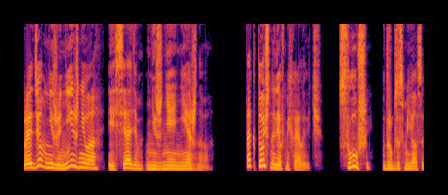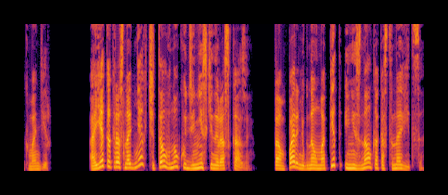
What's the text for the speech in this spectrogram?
пройдем ниже нижнего и сядем нежнее нежного. Так точно, Лев Михайлович. Слушай, вдруг засмеялся командир. А я как раз на днях читал внуку Денискины рассказы. Там парень угнал мопед и не знал, как остановиться.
